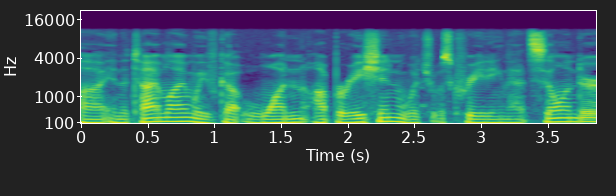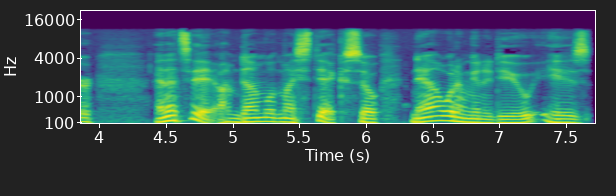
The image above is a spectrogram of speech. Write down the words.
uh, in the timeline, we've got one operation, which was creating that cylinder, and that's it. I'm done with my stick. So now what I'm going to do is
